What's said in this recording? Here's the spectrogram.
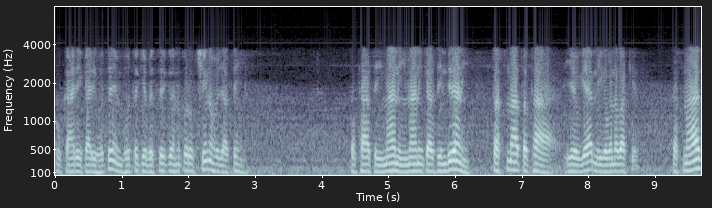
वो कार्यकारी होते हैं, भूत के व्यतिरिक होने पर क्षीण हो जाते हैं। तथा से ईमान ईमानी का इंदिरा नहीं तस्मा तथा ये हो गया निगमन वाक्य। तस्मात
